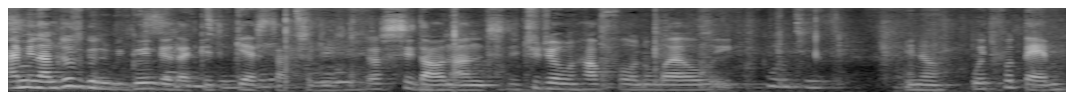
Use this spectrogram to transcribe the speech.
I mean, I'm just going to be going there like a guest actually. Just sit down and the children will have fun while we, you know, wait for them.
